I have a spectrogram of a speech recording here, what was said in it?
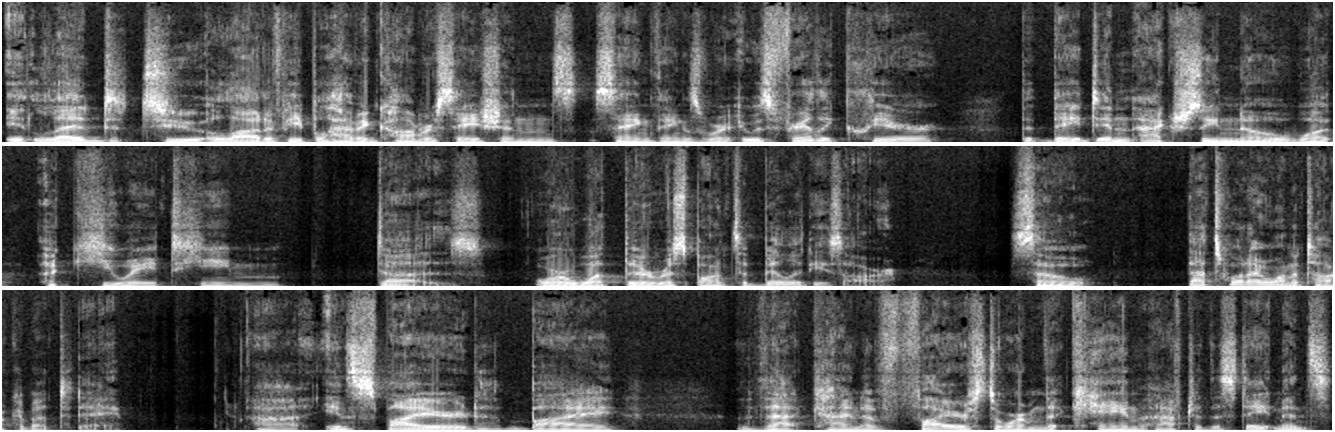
it led to a lot of people having conversations saying things where it was fairly clear that they didn't actually know what a QA team does or what their responsibilities are. So that's what I want to talk about today. Uh, inspired by that kind of firestorm that came after the statements,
